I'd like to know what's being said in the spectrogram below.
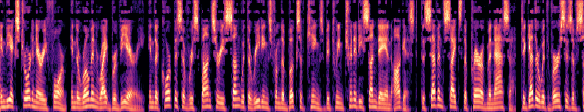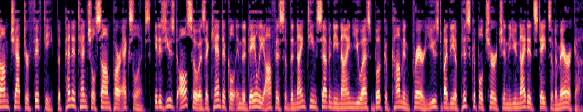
In the extraordinary form, in the Roman Rite Breviary, in the corpus of responsories sung with the readings from the Books of Kings between Trinity Sunday and August, the seventh cites the prayer of Manasseh, together with verses of Psalm chapter 50, the penitential psalm par excellence. It is used also as a canticle in the daily office of the 1979 U.S. Book of Common Prayer used by the Episcopal Church in the United States of America.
